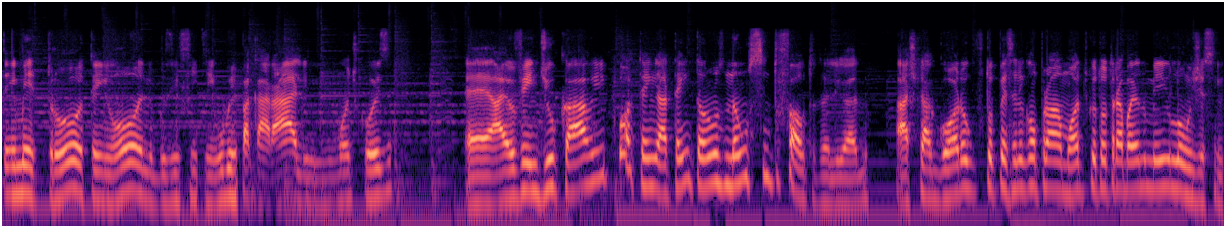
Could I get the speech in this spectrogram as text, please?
tem metrô, tem ônibus, enfim, tem Uber pra caralho, um monte de coisa. É, aí eu vendi o carro e, pô, tem, até então eu não sinto falta, tá ligado? Acho que agora eu tô pensando em comprar uma moto porque eu tô trabalhando meio longe, assim.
